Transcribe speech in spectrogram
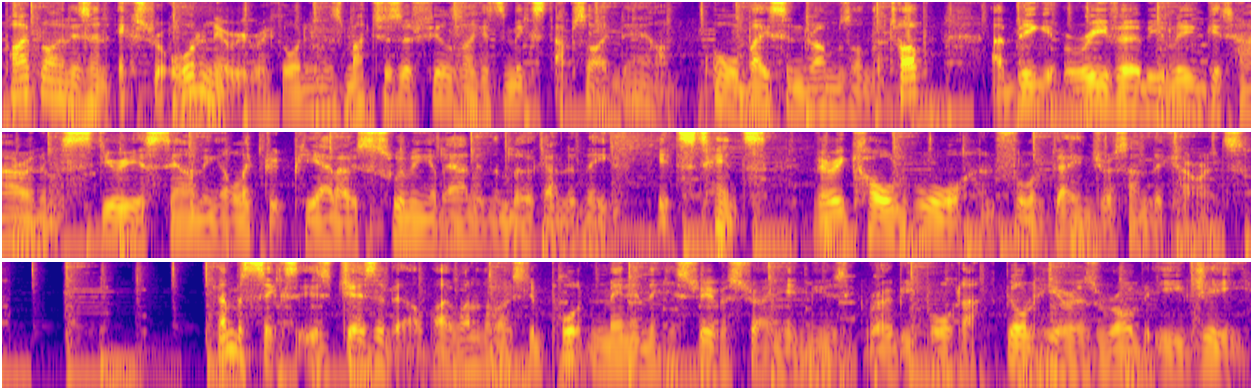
Pipeline is an extraordinary record in as much as it feels like it's mixed upside down. All bass and drums on the top, a big reverby lead guitar and a mysterious sounding electric piano swimming about in the murk underneath. It's tense, very Cold War and full of dangerous undercurrents. Number 6 is Jezebel by one of the most important men in the history of Australian music, Robie Porter, billed here as Rob E.G.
